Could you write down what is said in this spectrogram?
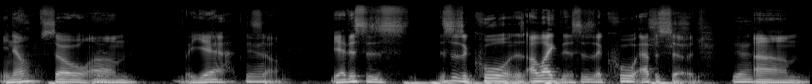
You know, so um, but yeah, Yeah. so yeah, this is this is a cool. I like this. This is a cool episode. Yeah. Um,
